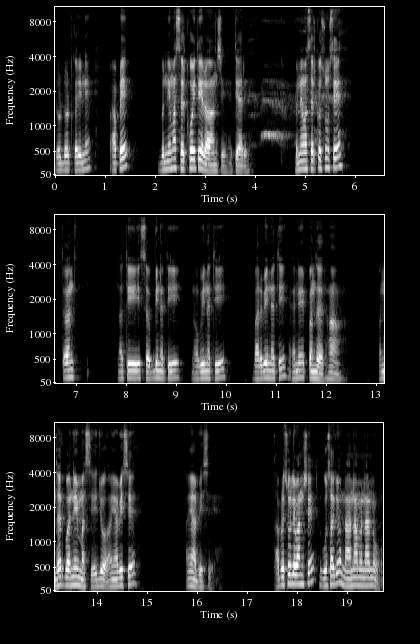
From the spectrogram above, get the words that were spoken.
ડોટ ડોટ કરીને. આપણે બંનેમાં સરખો હોય તે રહેવાનું છે અત્યારે. બંનેમાં સરખો શું છે? ત્રણ નથી છબ્બી નથી, નવ નથી, બાર બી નથી અને પંદર. હા. પંદર બંનેમાં છે. જો અહીંયા બી છે, અહીંયા બી છે. આપણે શું લેવાનું છે? ગુસા જો નાનામાં નાનો.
